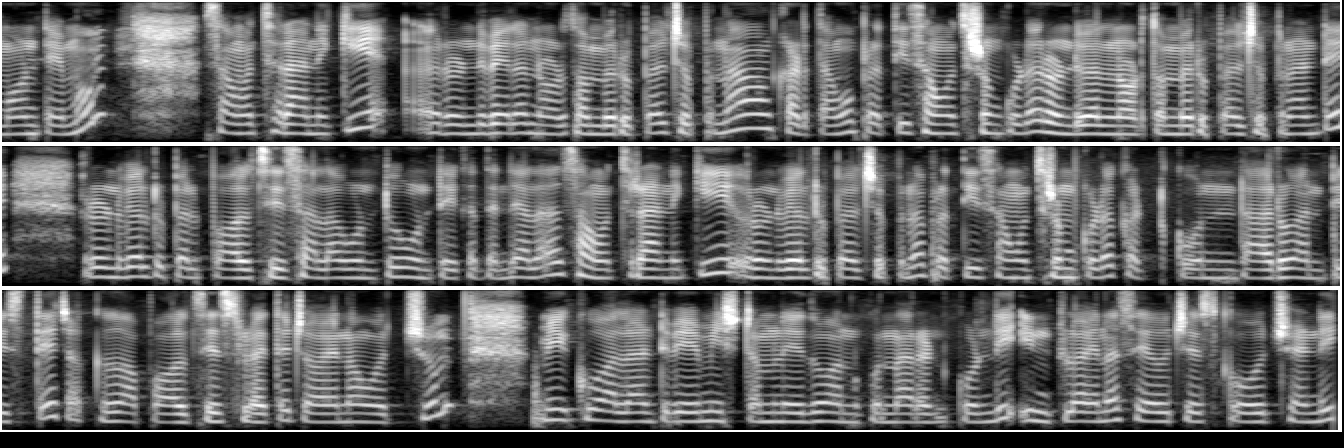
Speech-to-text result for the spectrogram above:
అమౌంట్ ఏమో సంవత్సరానికి రెండు వేల నూట తొంభై రూపాయలు చొప్పున కడతాము. ప్రతి సంవత్సరం కూడా రెండు వేల నూట తొంభై రూపాయలు చొప్పున. అంటే రెండు వేల రూపాయల పాలసీస్ అలా ఉంటూ ఉంటాయి కదండి. అలా సంవత్సరానికి రెండు వేల రూపాయల చొప్పున ప్రతి సంవత్సరం కూడా కట్టుకుంటారు అనిపిస్తే చక్కగా ఆ పాలసీస్లో అయితే జాయిన్ అవ్వచ్చు. మీకు అలాంటివి ఏమి ఇష్టం లేదు అనుకున్నారనుకోండి ఇంట్లో అయినా సేవ్ చేసుకోవచ్చు అండి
